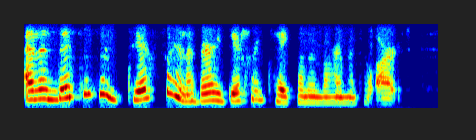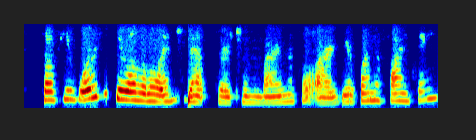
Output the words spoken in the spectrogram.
And then this is a different, a very different take on environmental art. So if you were to do a little internet search on environmental art, you're going to find things,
